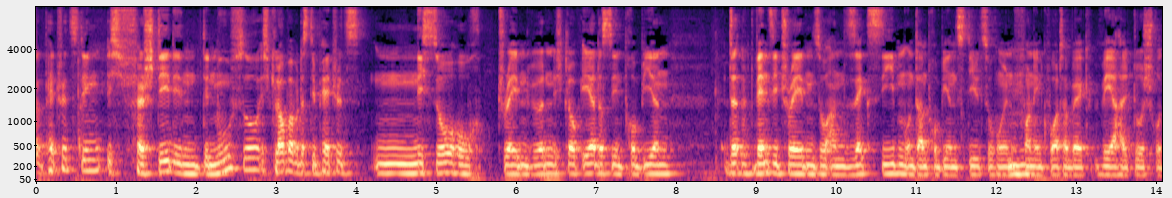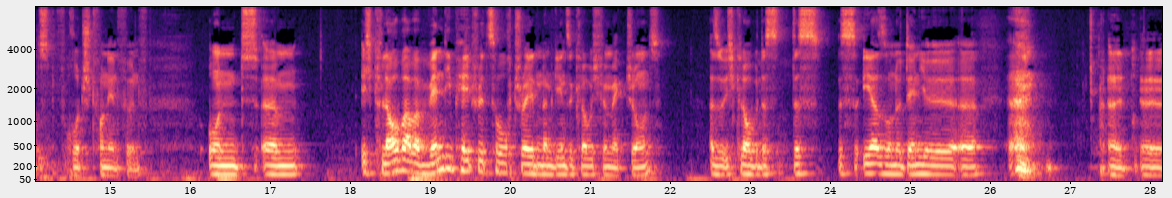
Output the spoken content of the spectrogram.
äh, Patriots-Ding. Ich verstehe den, den Move so. Ich glaube aber, dass die Patriots nicht so hoch traden würden. Ich glaube eher, dass sie ihn probieren, wenn sie traden, so an 6, 7 und dann probieren, Stil zu holen mhm. von den Quarterback, wer halt durchrutscht rutscht von den 5. Und ähm, ich glaube aber, wenn die Patriots hoch traden, dann gehen sie, glaube ich, für Mac Jones. Also ich glaube, das, das ist eher so eine Daniel. Äh, äh, äh,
